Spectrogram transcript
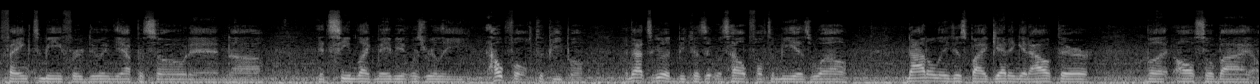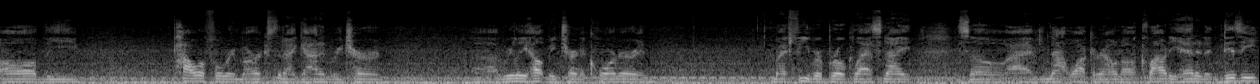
thanked me for doing the episode and uh, it seemed like maybe it was really helpful to people. And that's good because it was helpful to me as well. Not only just by getting it out there, but also by all the powerful remarks that I got in return. Uh, really helped me turn a corner and my fever broke last night, so I'm not walking around all cloudy headed and dizzy.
